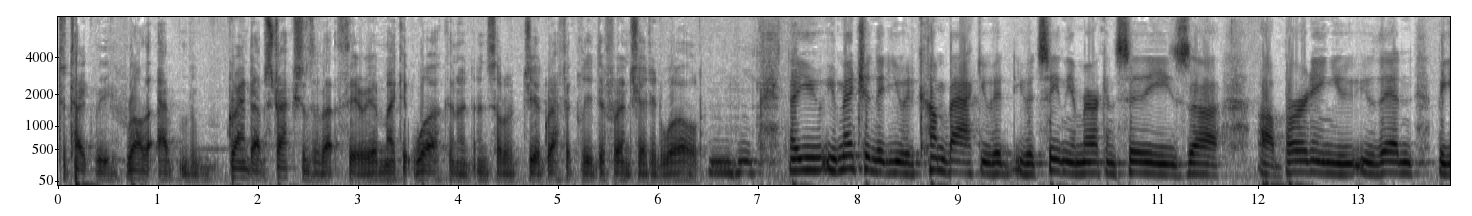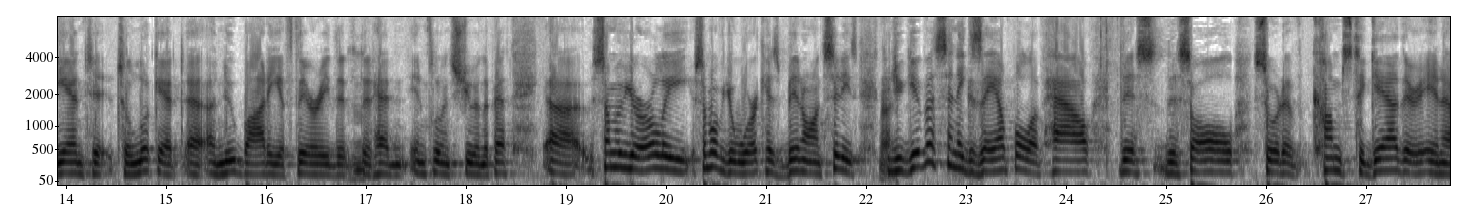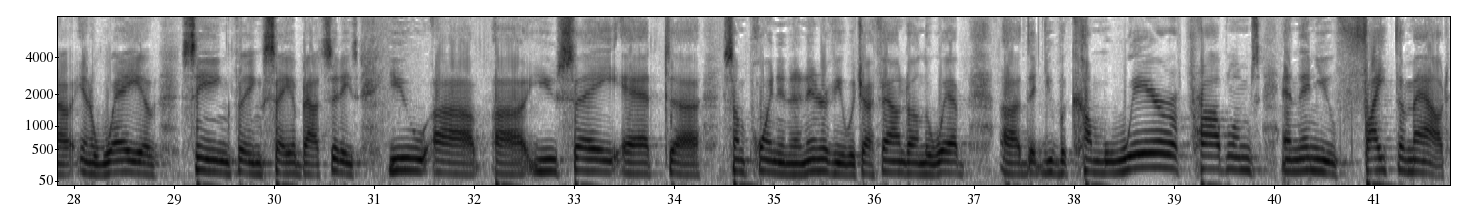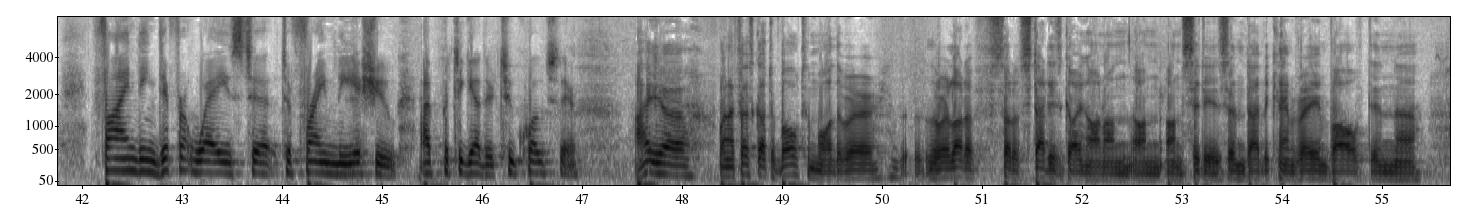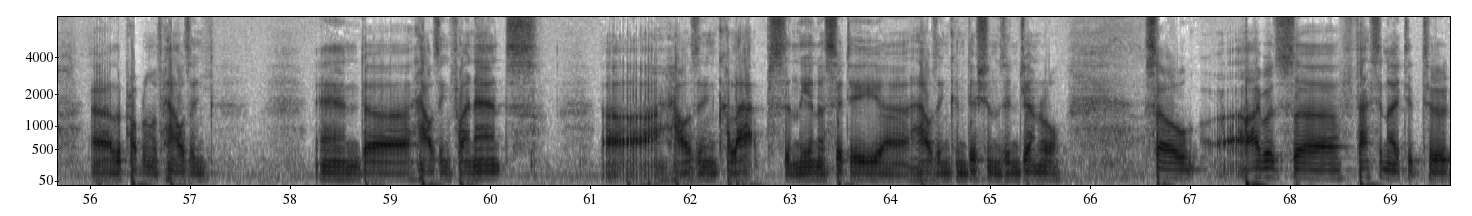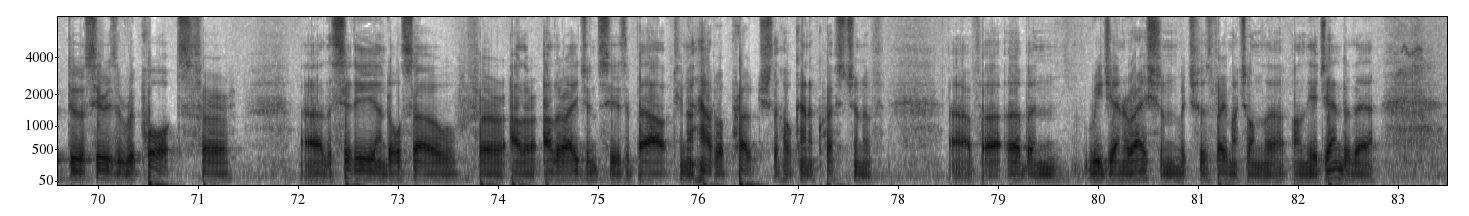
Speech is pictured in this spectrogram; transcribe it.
to take the rather ab grand abstractions of that theory and make it work in a in sort of geographically differentiated world. Mm -hmm. Now you, you mentioned that you had come back, you had you had seen the American cities uh, uh, burning. You you then began to, to look at a, a new body of theory that, mm -hmm. that had influenced you in the past. Uh, some of your early some of your work has been on cities. Right. Could you give us an example of how this this all sort of comes together in a in a way of seeing things things say about cities. You, uh, uh, you say at uh, some point in an interview, which I found on the web, uh, that you become aware of problems and then you fight them out, finding different ways to, to frame the issue. I put together two quotes there. I, uh, when I first got to Baltimore, there were there were a lot of sort of studies going on on, on, on cities, and I became very involved in uh, uh, the problem of housing and uh, housing finance, uh, housing collapse in the inner city, uh, housing conditions in general. So I was fascinated to do a series of reports for uh, the city and also for other other agencies about you know how to approach the whole kind of question of of uh, urban regeneration, which was very much on the on the agenda there.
